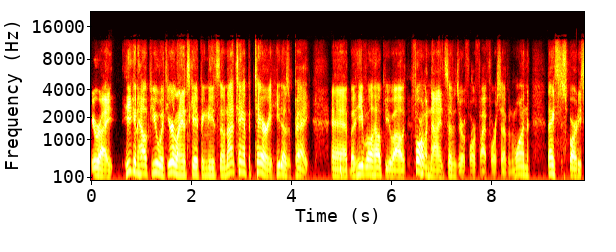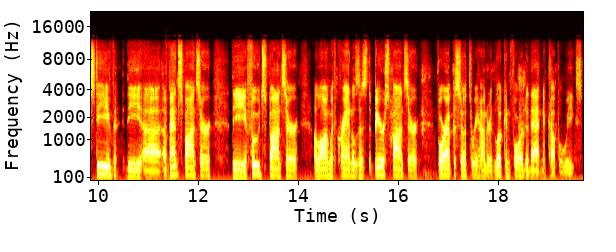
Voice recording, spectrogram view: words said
you're right. He can help you with your landscaping needs, though. Not Tampa Terry. He doesn't pay. Uh, but he will help you out. 419-704-5471. Thanks to Sparty Steve, the uh, event sponsor, the food sponsor, along with Crandall's as the beer sponsor for episode 300. Looking forward to that in a couple weeks.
